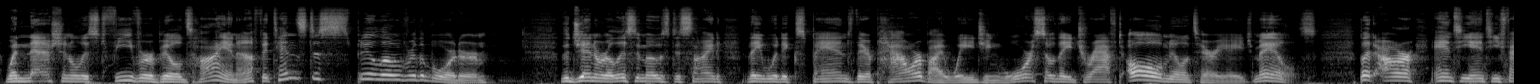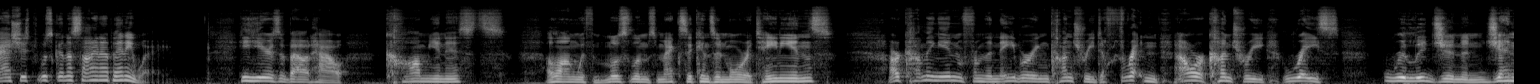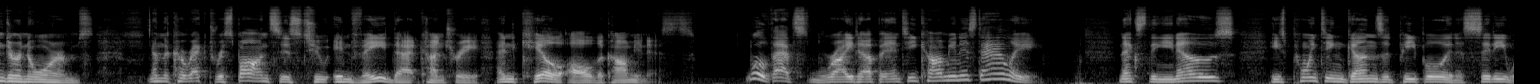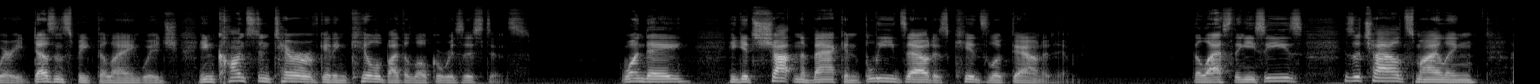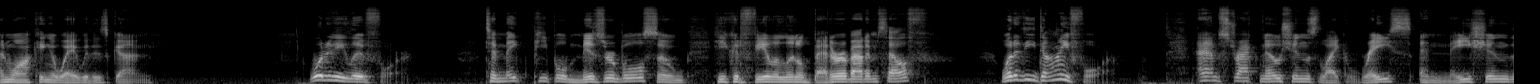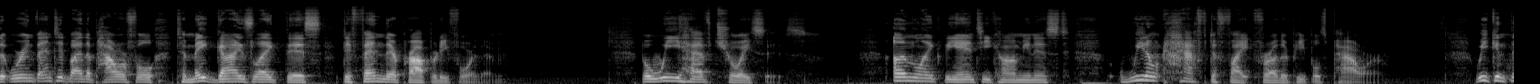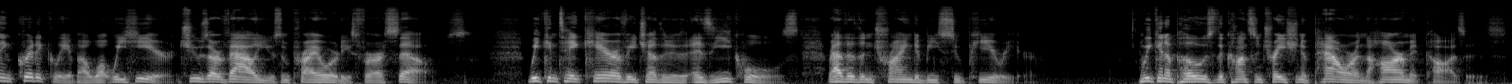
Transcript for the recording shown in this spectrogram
When nationalist fever builds high enough, it tends to spill over the border. The generalissimos decide they would expand their power by waging war, so they draft all military age males. But our anti anti fascist was going to sign up anyway. He hears about how communists, along with Muslims, Mexicans, and Mauritanians, are coming in from the neighboring country to threaten our country, race, religion, and gender norms. And the correct response is to invade that country and kill all the communists. Well, that's right up anti communist alley. Next thing he knows, he's pointing guns at people in a city where he doesn't speak the language, in constant terror of getting killed by the local resistance. One day, he gets shot in the back and bleeds out as kids look down at him. The last thing he sees is a child smiling and walking away with his gun. What did he live for? To make people miserable so he could feel a little better about himself? What did he die for? Abstract notions like race and nation that were invented by the powerful to make guys like this defend their property for them. But we have choices. Unlike the anti communist, we don't have to fight for other people's power. We can think critically about what we hear, choose our values and priorities for ourselves. We can take care of each other as equals rather than trying to be superior. We can oppose the concentration of power and the harm it causes.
